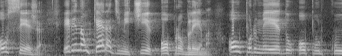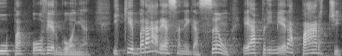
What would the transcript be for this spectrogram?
Ou seja, ele não quer admitir o problema, ou por medo, ou por culpa, ou vergonha. E quebrar essa negação é a primeira parte,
